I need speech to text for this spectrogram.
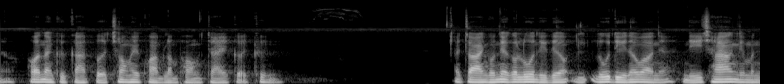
นะเพราะนั่นคือการเปิดช่องให้ความลำพองใจเกิดขึ้น อาจารย์คนนี้ก็รู้ดีรู้ดีนะว่าเนี่ยหนีช้างเนี่ยมัน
